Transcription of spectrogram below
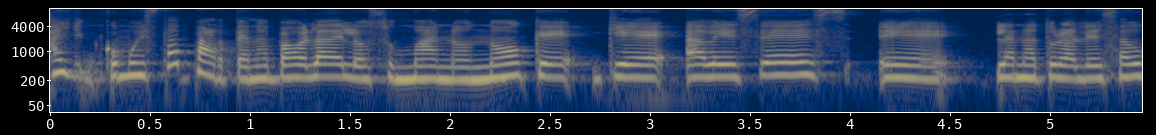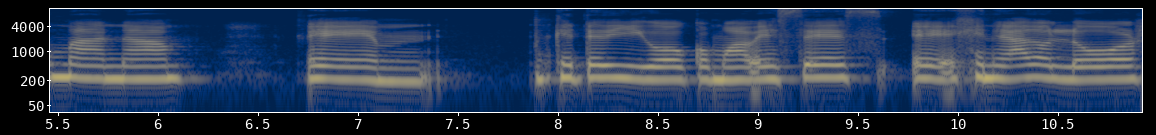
ay, como esta parte, Ana Paola, de los humanos, ¿no? Que, que a veces eh, la naturaleza humana, eh, ¿qué te digo? Como a veces eh, genera dolor,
